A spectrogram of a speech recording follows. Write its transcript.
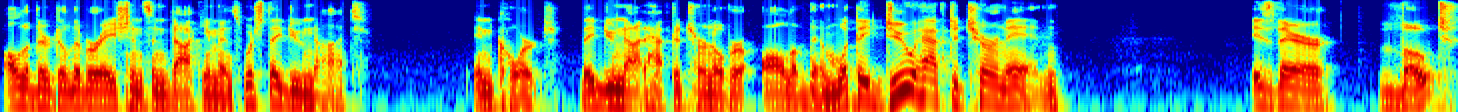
all of their deliberations and documents, which they do not in court. They do not have to turn over all of them. What they do have to turn in is their vote.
